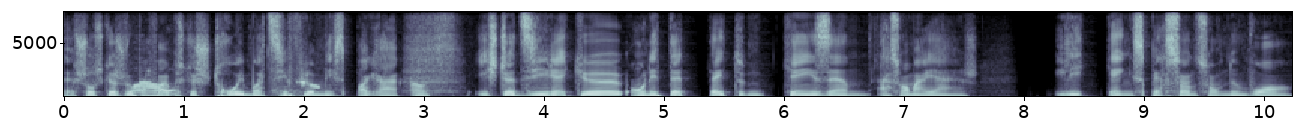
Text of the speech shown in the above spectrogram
Euh, chose que je veux pas faire parce que je suis trop émotif, là, mais c'est pas grave. Et je te dirais qu'on était peut-être une quinzaine à son mariage, et les 15 personnes sont venues me voir,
